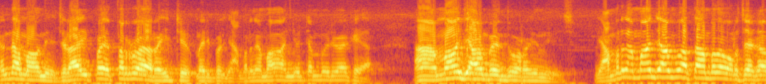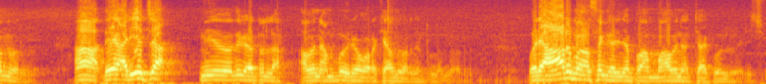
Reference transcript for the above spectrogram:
എന്താ അമ്മാവെന്ന് ചോദിച്ചടാ ഇപ്പം എത്ര രൂപ റേറ്റ് മരിപ്പോൾ ഞാൻ പറഞ്ഞ അമ്മാവ് അഞ്ഞൂറ്റമ്പത് രൂപയൊക്കെയാണ് ആ അമ്മാവൻ ചാകുമ്പോൾ എന്ത് പറയുമെന്ന് ചോദിച്ചു. ഞാൻ പറഞ്ഞ അമ്മാവൻ ചാകുമ്പോൾ പത്താമ്പത് കുറച്ചേക്കാമെന്ന് പറഞ്ഞു. ആ ദേ അരിയച്ച നീ അത് കേട്ടല്ല അവൻ അമ്പത് രൂപ കുറയ്ക്കാമെന്ന് പറഞ്ഞിട്ടുണ്ടെന്ന് പറഞ്ഞു. ഒരാറ് മാസം കഴിഞ്ഞപ്പോൾ അമ്മാവൻ അറ്റാക്ക് വന്ന് മരിച്ചു.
